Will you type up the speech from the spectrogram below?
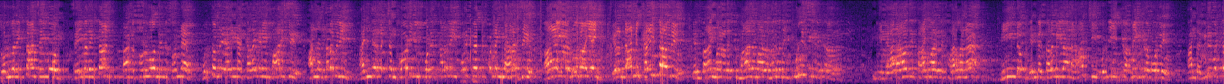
சொல்வதைத்தான் செய்வோம். செய்வதைத்தான் நாங்கள் சொல்வோம் என்று சொன்ன முத்தமிழ் அறிஞர் கலைஞரின் பாரிசு அந்த தளபதி அஞ்சரை லட்சம் கோடியில் ஒரு கடனை பொறுப்பேற்றுக் கொண்ட இந்த அரசு ஆயிரம் ரூபாயை இரண்டாண்டு கழித்தாவது என் தாய்மார்களுக்கு மாத மாதம் வருவதை உறுதி செய்திருக்கிறார்கள். இங்கே யாராவது தாய்மார்களுக்கு வரலனா மீண்டும் எங்கள் தலைமையிலான ஆட்சி ஒன்றியத்தில் அமைகின்ற போது அந்த விடுபட்ட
